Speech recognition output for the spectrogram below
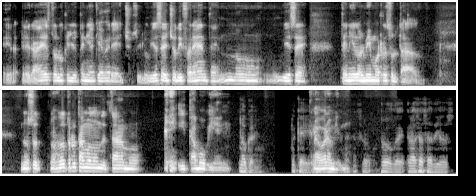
era, esto lo que yo tenía que haber hecho. Si lo hubiese hecho diferente, no hubiese tenido el mismo resultado. nosotros estamos donde estamos y estamos bien. Ok, ok. Ahora mismo. gracias a Dios.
